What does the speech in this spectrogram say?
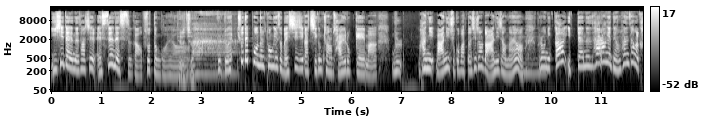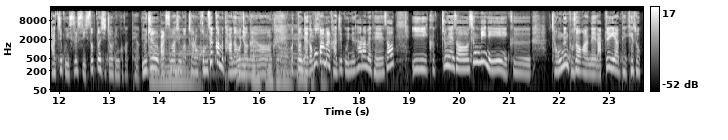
이 시대에는 사실 SNS가 없었던 거예요. 그렇죠. 그리고 또 휴대폰을 통해서 메시지가 지금 처럼 자유롭게 막 물, 많이 많이 주고받던 시절도 아니잖아요. 음. 그러니까 이때는 사랑에 대한 환상을 가지고 있을 수 있었던 시절인 것 같아요. 요즘 말씀하신 것처럼 검색하면 다 나오잖아요. 아. 맞아. 어떤 내가 호감을 가지고 있는 사람에 대해서 이 극 중에서 승민이 그 적는 도서관에 납득이한테 계속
